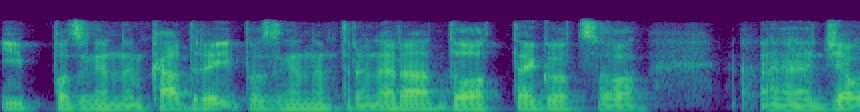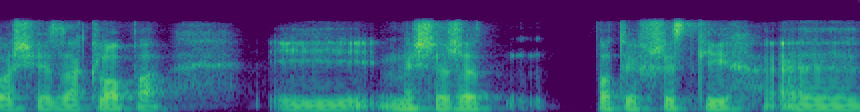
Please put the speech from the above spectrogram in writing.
i pod względem kadry, i pod względem trenera do tego, co e, działo się za Klopa. I myślę, że po tych wszystkich, e,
